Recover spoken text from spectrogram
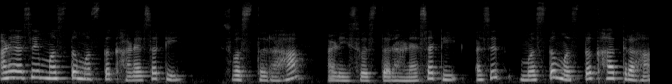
आणि असे मस्त मस्त खाण्यासाठी स्वस्थ रहा आणि स्वस्थ राहण्यासाठी असेच मस्त मस्त खात रहा.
